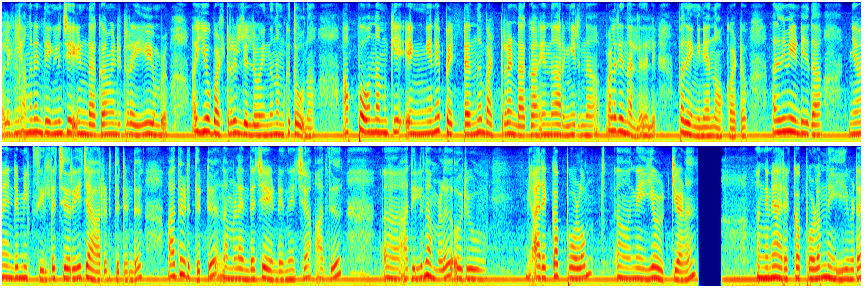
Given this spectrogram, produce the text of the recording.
അല്ലെങ്കിൽ അങ്ങനെ എന്തെങ്കിലും ചെയ് ഉണ്ടാക്കാൻ വേണ്ടി ട്രൈ ചെയ്യുമ്പോഴോ അയ്യോ ബട്ടർ ഇല്ലല്ലോ എന്ന് നമുക്ക് തോന്നാം. അപ്പോൾ നമുക്ക് എങ്ങനെ പെട്ടെന്ന് ബട്ടർ ഉണ്ടാക്കാം എന്ന് അറിഞ്ഞിരുന്ന വളരെ നല്ലതല്ലേ? അപ്പോൾ അതെങ്ങനെയാണെന്ന് നോക്കാം കേട്ടോ അതിന് വേണ്ടി ഇതാ ഞാൻ എന്റെ മിക്സിയിലത്തെ ചെറിയ ജാർ എടുത്തിട്ടുണ്ട്. അതെടുത്തിട്ട് നമ്മൾ എന്താ ചെയ്യേണ്ടതെന്ന് വെച്ചാൽ അത് അതിൽ നമ്മൾ ഒരു അരക്കപ്പോളം നെയ്യ് ഒഴിക്കുകയാണ്. അങ്ങനെ അരക്കപ്പോളം നെയ്യ് ഇവിടെ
